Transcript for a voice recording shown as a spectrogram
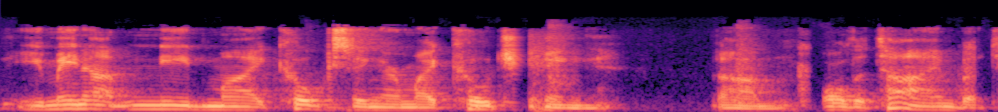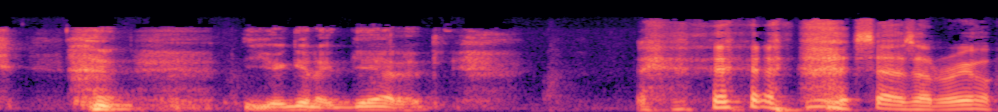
you may not need my coaxing or my coaching um, all the time, but you're going to get it. Sounds unreal.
